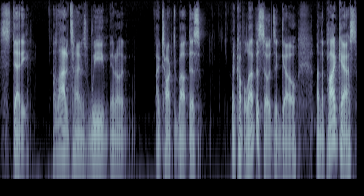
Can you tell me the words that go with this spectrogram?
steady. A lot of times we, you know, I talked about this a couple episodes ago on the podcast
